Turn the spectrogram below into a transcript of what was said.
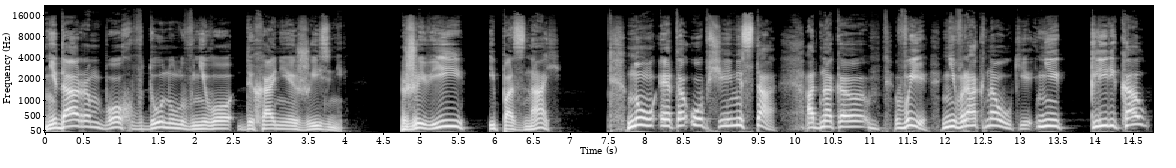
Недаром Бог вдунул в него дыхание жизни. Живи и познай. Ну, это общие места. Однако вы не враг науки, не клирикал,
